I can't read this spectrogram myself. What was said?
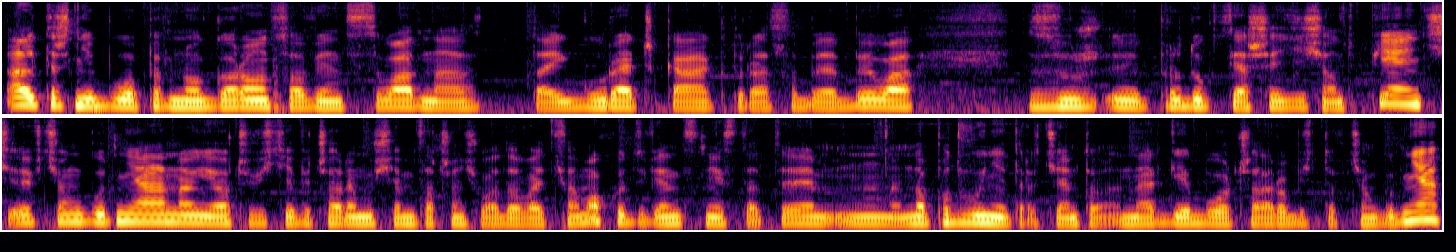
ale też nie było pewno gorąco, więc ładna tutaj góreczka, która sobie była. Y, produkcja 65 w ciągu dnia, no i oczywiście wieczorem musiałem zacząć ładować samochód, więc niestety mm, no podwójnie traciłem tą energię, było trzeba robić to w ciągu dnia,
